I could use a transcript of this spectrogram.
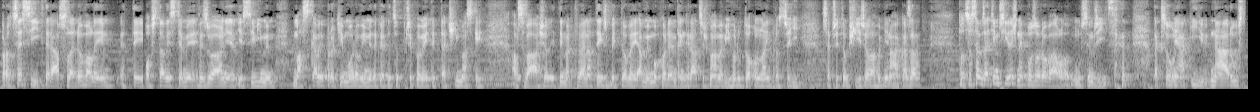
procesí, která sledovaly ty postavy s těmi vizuálně děsivými maskami protimorovými, takové ty, co připomínají ty ptačí masky a sváželi ty mrtvé na ty hřbitovy a mimochodem tenkrát, což máme výhodu toho online prostředí, se přitom šířila hodně nákaza. To, co jsem zatím příliš nepozoroval, musím říct, tak jsou nějaký nárůst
